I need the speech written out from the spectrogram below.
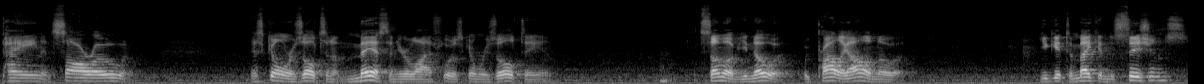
pain, and sorrow. And it's going to result in a mess in your life, what it's going to result in. Some of you know it. We probably all know it. You get to making decisions.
